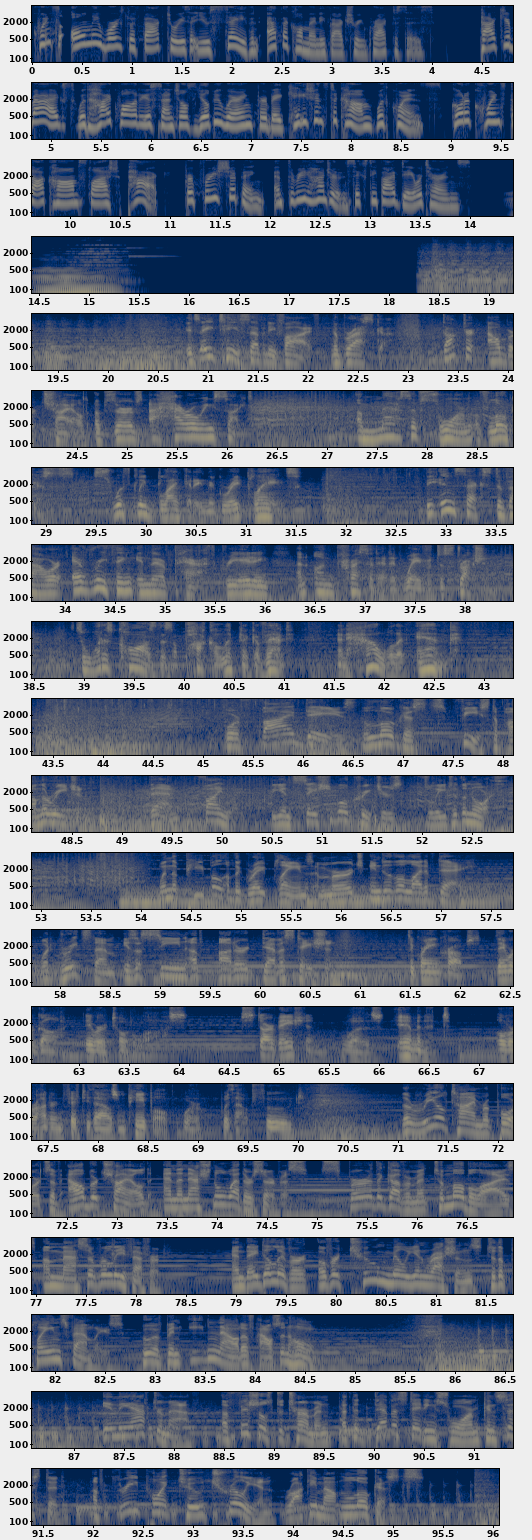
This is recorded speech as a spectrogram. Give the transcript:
Quince only works with factories that use safe and ethical manufacturing practices. Pack your bags with high-quality essentials you'll be wearing for vacations to come with Quince. Go to quince.com/pack for free shipping and 365-day returns. It's 1875, Nebraska. Dr. Albert Child observes a harrowing sight a massive swarm of locusts swiftly blanketing the Great Plains. The insects devour everything in their path, creating an unprecedented wave of destruction. So, what has caused this apocalyptic event, and how will it end? For five days, the locusts feast upon the region. Then, finally, the insatiable creatures flee to the north. When the people of the Great Plains emerge into the light of day, what greets them is a scene of utter devastation. The grain crops, they were gone. They were a total loss. Starvation was imminent. Over 150,000 people were without food. The real time reports of Albert Child and the National Weather Service spur the government to mobilize a massive relief effort and they deliver over 2 million rations to the Plains families who have been eaten out of house and home. In the aftermath, officials determined that the devastating swarm consisted of 3.2 trillion Rocky Mountain locusts,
